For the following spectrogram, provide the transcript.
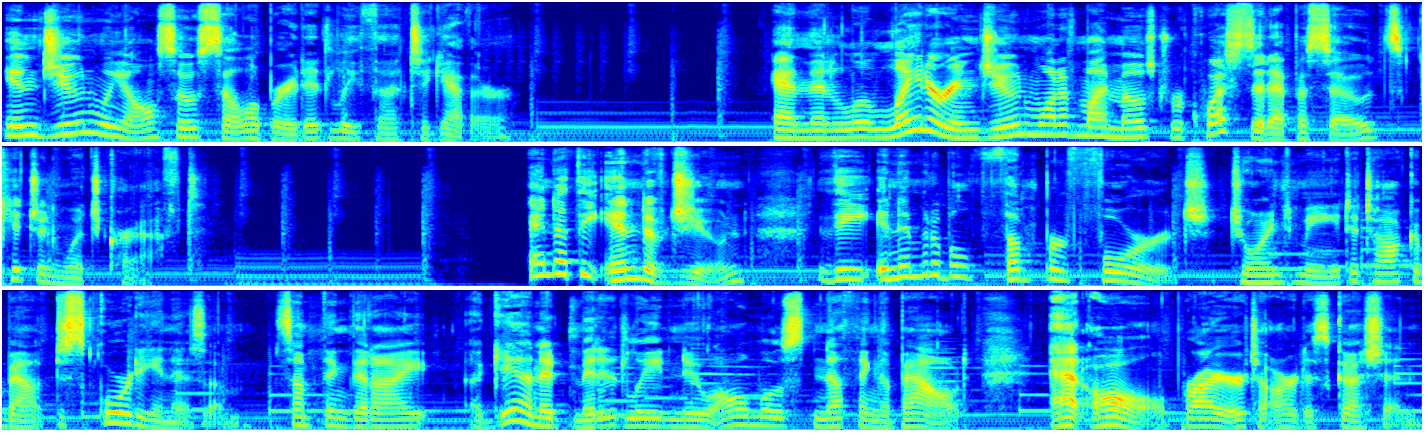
In June, we also celebrated Litha together. And then a little later in June, one of my most requested episodes, Kitchen Witchcraft. And at the end of June, the inimitable Thumper Forge joined me to talk about Discordianism, something that I, again, admittedly knew almost nothing about at all prior to our discussion.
